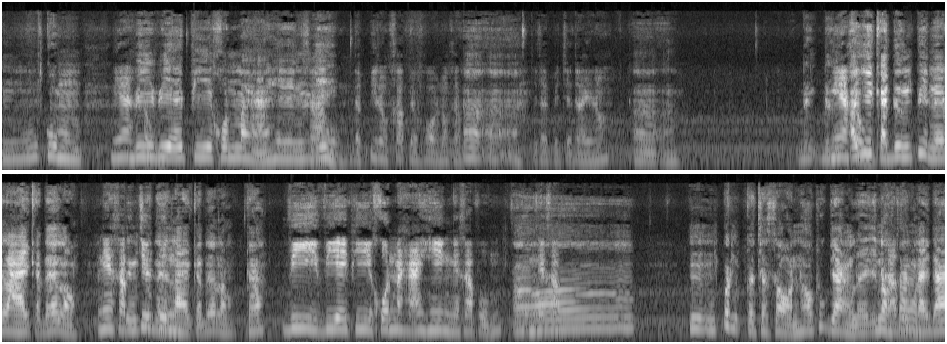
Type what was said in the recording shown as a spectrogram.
อืมกลุ่ม เนี่ย VVIP คนมหาเฮงครับนี่ผมเดี๋ยวพี่ลองเข้าไปพอเนาะครับอ่าอ่าอ่าจะได้เป็นจะได้เนาะ อ่าอ่าดึงดึงเนี่ยไอ้ครับยี่กะดึงพี่ในไลน์กันได้หรอเนี่ยครับดึงชื่พี่อกในลุ่ม ไลน์กันได้หรอคะ V VIP คนมหาเฮงเนะครับผมกลุ่มเนี้ครับอ๋ออืมเปิ้นก็จะสอนเฮาทุกอย่างเลยอีเนาะครับสร้างผม รายได้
